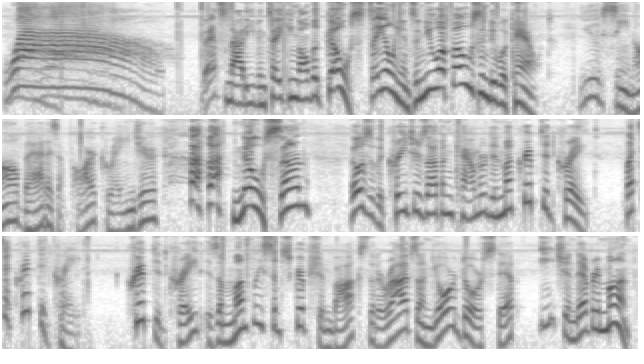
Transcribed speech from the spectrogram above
Wow! That's not even taking all the ghosts, aliens, and UFOs into account. You've seen all that as a park ranger? No, son. Those are the creatures I've encountered in my cryptid crate. What's a cryptid crate? Cryptid Crate is a monthly subscription box that arrives on your doorstep each and every month.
